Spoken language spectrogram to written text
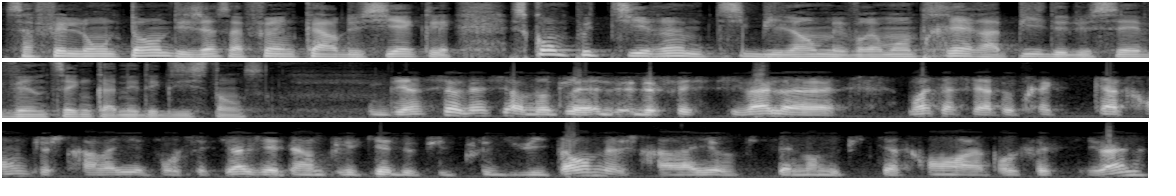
Ça fait longtemps déjà, ça fait un quart de siècle. Est-ce qu'on peut tirer un petit bilan, mais vraiment très rapide, de ces 25 années d'existence? Bien sûr, bien sûr. Donc, le, le festival... Euh moi, ça fait à peu près quatre ans que je travaillais pour le festival. J'ai été impliqué depuis plus de huit ans, mais je travaillais officiellement depuis quatre ans euh, pour le festival,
